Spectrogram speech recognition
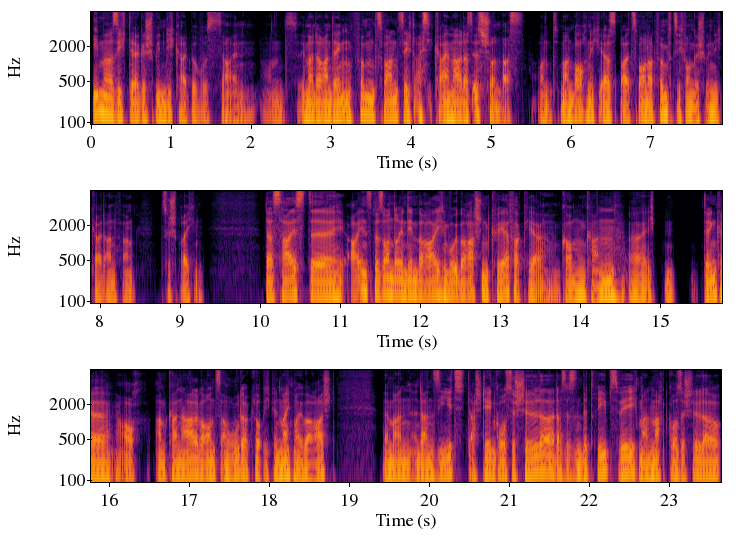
immer sich der Geschwindigkeit bewusst sein und immer daran denken, 25, 30 kmh, das ist schon was. Und man braucht nicht erst bei 250 von Geschwindigkeit anfangen zu sprechen. Das heißt, äh, insbesondere in den Bereichen, wo überraschend Querverkehr kommen kann, äh, ich denke auch am Kanal bei uns am Ruderclub, ich bin manchmal überrascht, wenn man dann sieht, da stehen große Schilder, das ist ein Betriebsweg, man macht große Schilder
